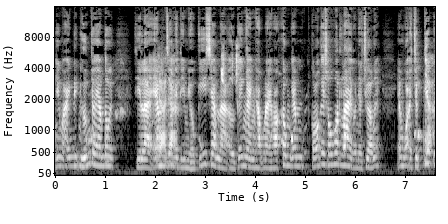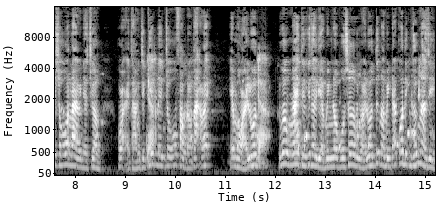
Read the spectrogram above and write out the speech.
nhưng mà anh định hướng cho em thôi. Thì là em Dạ, sẽ dạ. phải tìm hiểu kỹ xem là ở cái ngành học này hoặc không em có cái số hotline của nhà trường ấy. Em gọi trực tiếp Dạ. cái số hotline của nhà trường gọi thẳng trực tiếp Dạ. lên chỗ phòng đào tạo đấy. Em hỏi luôn dạ. đúng không? Ngay từ cái thời điểm mình nộp hồ sơ mình hỏi luôn tức là mình đã có định hướng là gì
